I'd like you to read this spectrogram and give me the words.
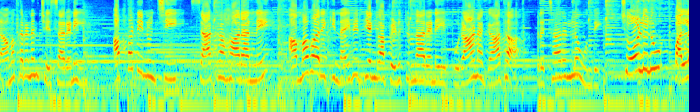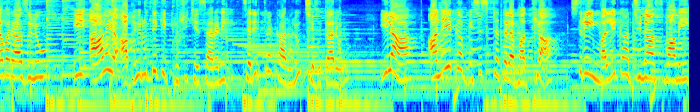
నామకరణం చేశారని అప్పటి నుంచి శాఖాహారాన్నే అమ్మవారికి నైవేద్యంగా పెడుతున్నారనే పురాణ గాథ ప్రచారంలో ఉంది. చోళులు పల్లవరాజులు ఈ ఆలయ అభివృద్ధికి కృషి చేశారని చరిత్రకారులు చెబుతారు. ఇలా అనేక విశిష్టతల మధ్య శ్రీ మల్లికార్జున స్వామి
